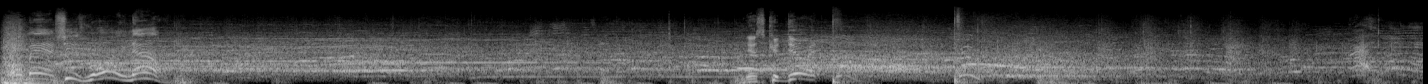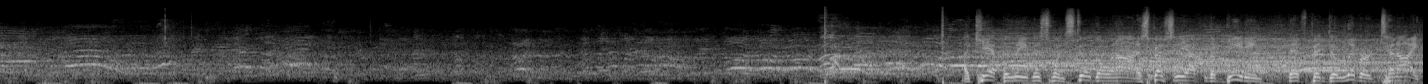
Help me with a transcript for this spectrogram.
Oh, man, she's rolling now. This could do it. Can't believe this one's still going on, especially after the beating that's been delivered tonight.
